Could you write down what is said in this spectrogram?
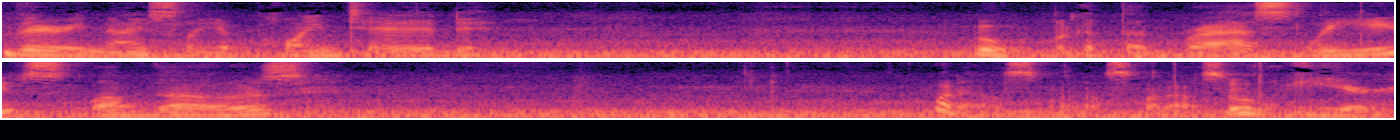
Very nicely appointed. Ooh, look at the brass leaves. Love those. What else? What else? What else? Ooh, look here.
